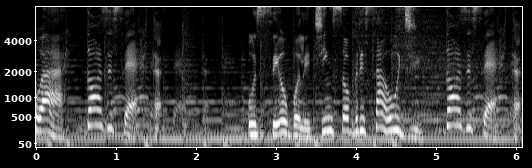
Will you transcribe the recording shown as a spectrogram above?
No ar, Dose Certa. O seu boletim sobre saúde. Dose Certa.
